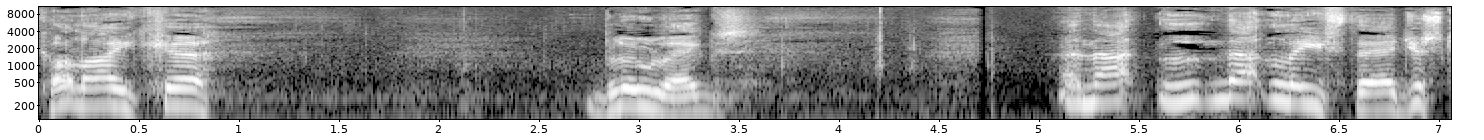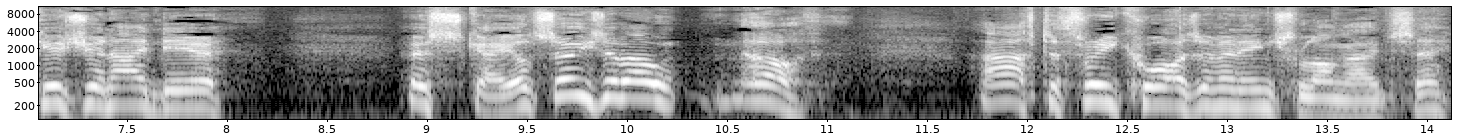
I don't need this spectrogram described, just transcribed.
Got like uh, blue legs and that that leaf there just gives you an idea of scale so he's about oh to three quarters of an inch long I'd say.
